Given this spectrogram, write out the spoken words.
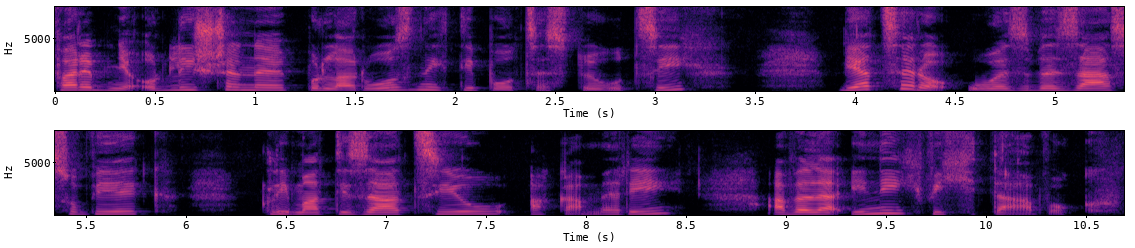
farebne odlíšené podľa rôznych typov cestujúcich, viacero USB zásobiek, klimatizáciu a kamery a veľa iných vychytávok.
